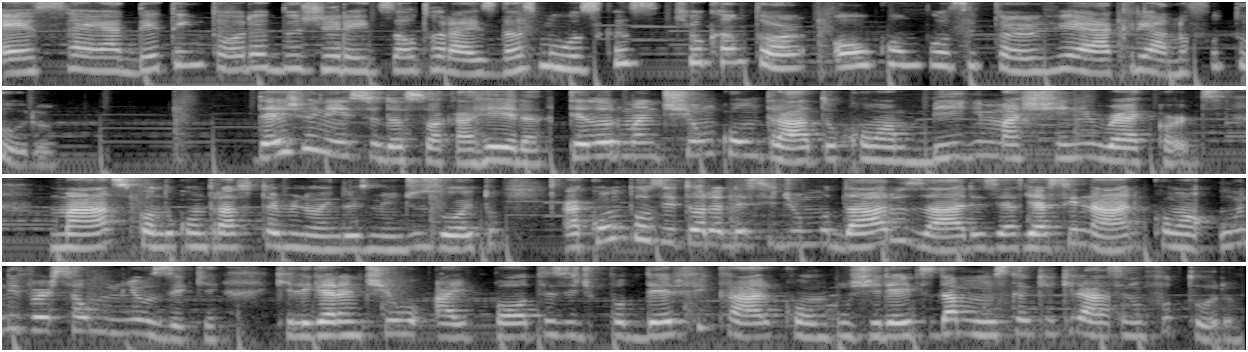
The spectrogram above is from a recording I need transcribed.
essa é a detentora dos direitos autorais das músicas que o cantor ou compositor vier a criar no futuro. Desde o início da sua carreira, Taylor mantinha um contrato com a Big Machine Records, mas quando o contrato terminou em 2018, a compositora decidiu mudar os ares e assinar com a Universal Music, que lhe garantiu a hipótese de poder ficar com os direitos da música que criasse no futuro.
